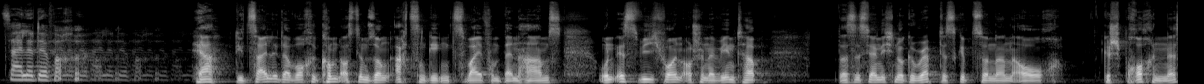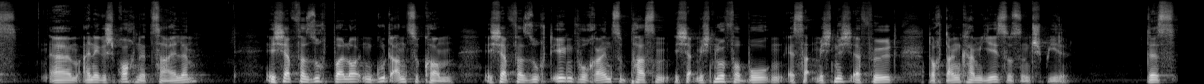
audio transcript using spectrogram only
Zeile der Woche. Ja, die Zeile der Woche kommt aus dem Song 18 gegen 2 von Ben Harms und ist, wie ich vorhin auch schon erwähnt habe, dass es ja nicht nur gerapptes gibt, sondern auch gesprochenes ähm, eine gesprochene Zeile. Ich habe versucht, bei Leuten gut anzukommen. Ich habe versucht, irgendwo reinzupassen. Ich habe mich nur verbogen. Es hat mich nicht erfüllt. Doch dann kam Jesus ins Spiel. Das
